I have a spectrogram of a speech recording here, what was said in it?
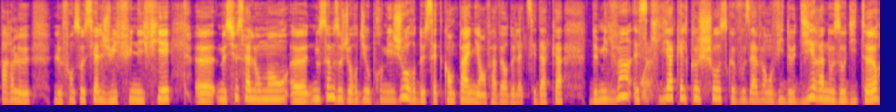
par le, le, Fonds social juif unifié. Monsieur Salomon, nous sommes aujourd'hui au premier jour de cette campagne en faveur de la Tzedaka 2020. Est-ce qu'il y a quelque chose que vous avez envie de dire à nos auditeurs,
